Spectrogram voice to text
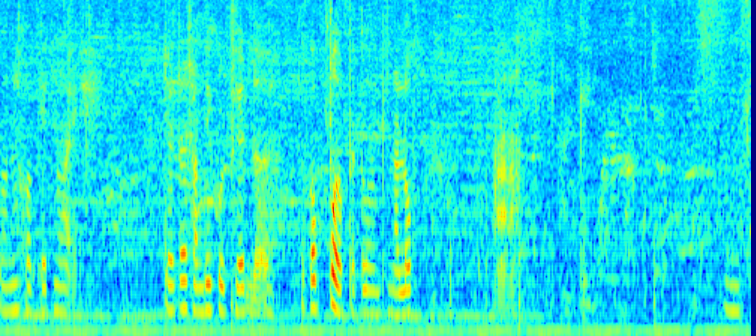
ตอนนี้ขอเพชรหน่อย จะได้ทำที่ขุดเพชรเลย แล้วก็เปิดประตูนรกอ่าโอเค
